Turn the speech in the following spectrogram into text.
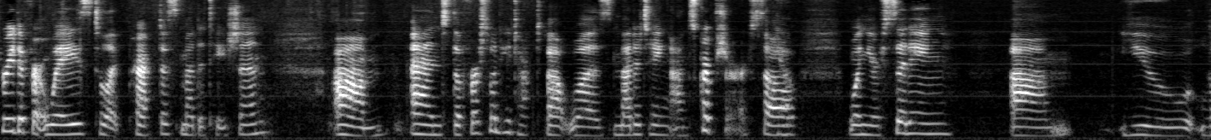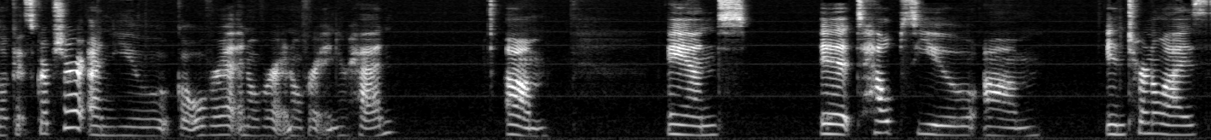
three different ways to like practice meditation. Um, and the first one he talked about was meditating on scripture. So when you're sitting, um, you look at scripture and you go over it and over it and over it in your head. Um, and it helps you um, internalize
